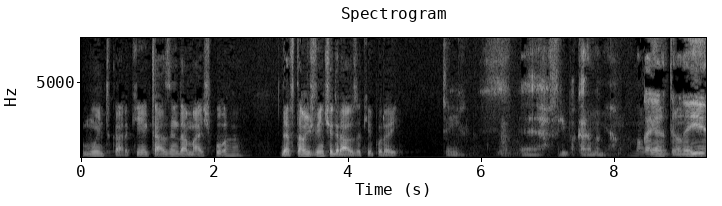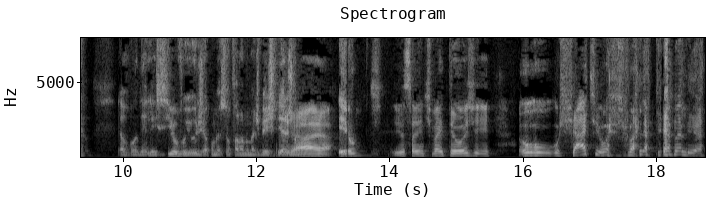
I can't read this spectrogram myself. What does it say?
Muito, cara. Aqui em casa ainda mais, porra. Deve estar uns 20 graus aqui por aí. Sim. É, frio pra caramba mesmo. Uma galera entrando aí. É o Vanderlei Silva, o Yuri já começou falando umas besteiras. Ah, é. Eu. Isso a gente vai ter hoje. O, o chat hoje vale a pena ler.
